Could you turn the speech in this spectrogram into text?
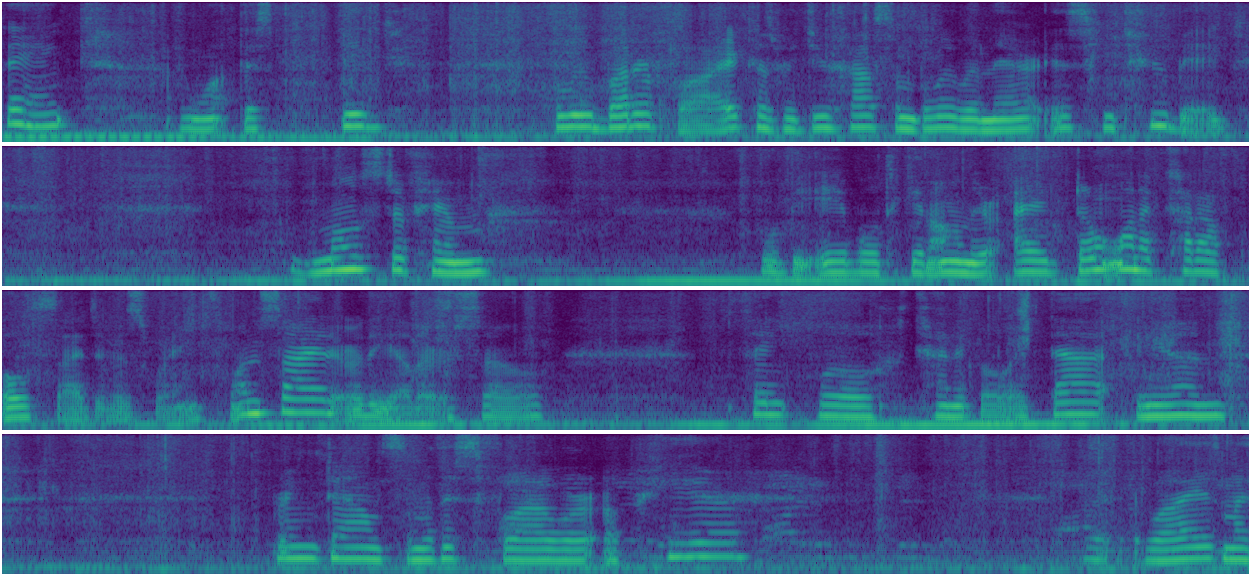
think I want this big blue butterfly because we do have some blue in there. Is he too big? Most of him will be able to get on there. I don't want to cut off both sides of his wings, one side or the other. So I think we'll kind of go like that and bring down some of this flower up here. Why is my,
